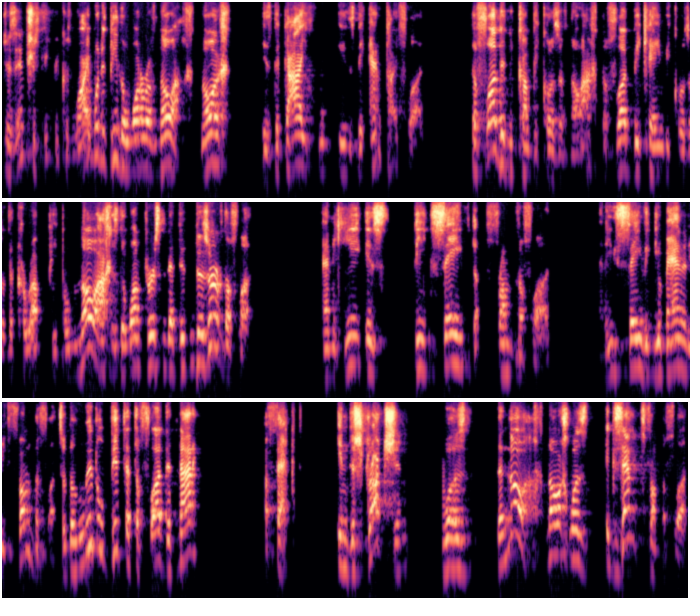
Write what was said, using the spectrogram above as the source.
which is interesting because why would it be the water of Noach? Noach is the guy who is the anti-flood. The flood didn't come because of Noach. The flood became because of the corrupt people. Noach is the one person that didn't deserve the flood. And he is being saved from the flood. And he's saving humanity from the flood. So the little bit that the flood did not affect in destruction was the Noach. Noach was exempt from the flood.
